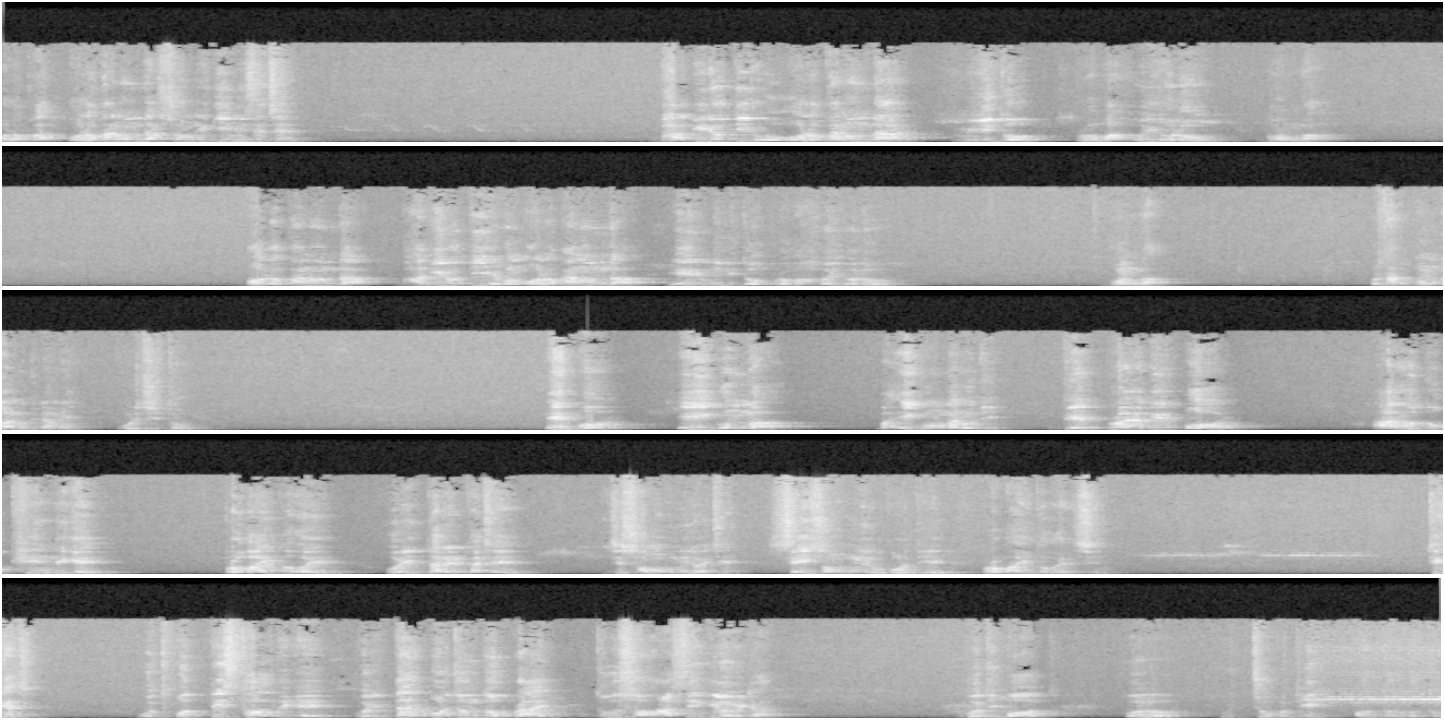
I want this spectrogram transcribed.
অলকা, অলকানন্দার সঙ্গে গিয়ে মিশেছে। ভাগীরথী ও অলকানন্দার মিলিত প্রবাহই হল গঙ্গা। অলকানন্দা, ভাগীরথী এবং অলকানন্দা এর মিলিত প্রবাহই হল গঙ্গা। অর্থাৎ গঙ্গা নদী নামে পরিচিত। এরপর এই গঙ্গা বা এই গঙ্গা নদী দেবপ্রয়াগের পর আরও দক্ষিণ দিকে প্রবাহিত হয়ে হরিদ্বারের কাছে যে সমভূমি রয়েছে, সেই সমভূমির উপর দিয়ে প্রবাহিত হয়েছে। ঠিক আছে? উৎপত্তি স্থল থেকে হরিদ্বার পর্যন্ত প্রায় দুশো আশি কিলোমিটার। গতিপথ হলো উচ্চগতির অন্তর্গত।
